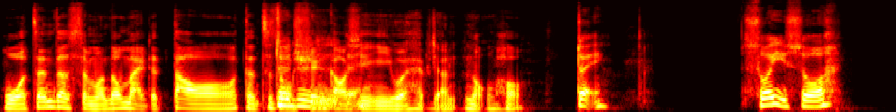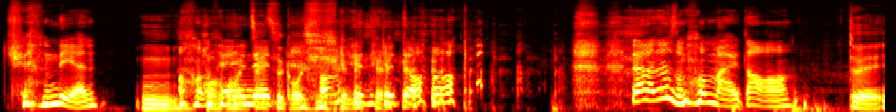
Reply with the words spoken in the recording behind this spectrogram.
我真的什么都买得到哦的这种宣告性意味还比较浓厚。对，所以说 全联，嗯，我们再次恭喜全联，对啊，那什么都买到啊？对，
